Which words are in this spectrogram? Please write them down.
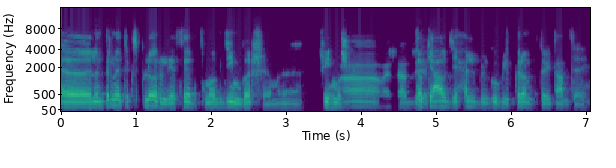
آه، الانترنت اكسبلورر اللي ثابت موجودين برشا ما فيه مشكل آه تو كي يعاود يحل بالجوجل كروم تو يتعدى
